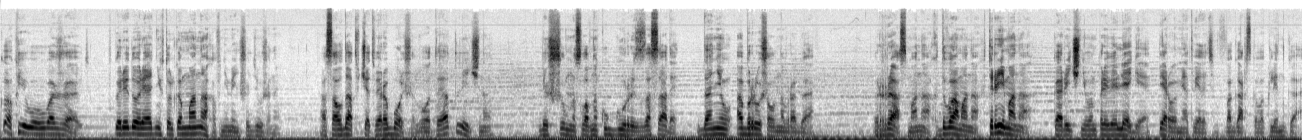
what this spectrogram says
как его уважают. В коридоре одних только монахов не меньше дюжины. А солдат в четверо больше, вот и отлично. Бесшумно, словно кугур из засады, Данил обрушил на врага. Раз монах, два монах, три монах. Коричневым привилегия первыми отведать вагарского клинка.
